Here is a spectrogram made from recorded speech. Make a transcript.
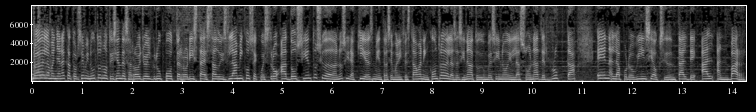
9 de la mañana, 14 minutos. Noticia en desarrollo. El grupo terrorista Estado Islámico secuestró a 200 ciudadanos iraquíes mientras se manifestaban en contra del asesinato de un vecino en la zona de Rupta, en la provincia occidental de Al-Anbar,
